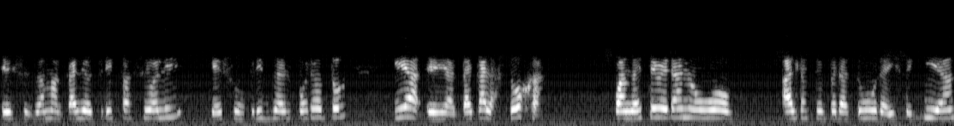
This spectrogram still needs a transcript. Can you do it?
eh, se llama Caliotrip facioli, que es un trip del poroto, que eh, ataca las hojas. Cuando este verano hubo altas temperaturas y sequía,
